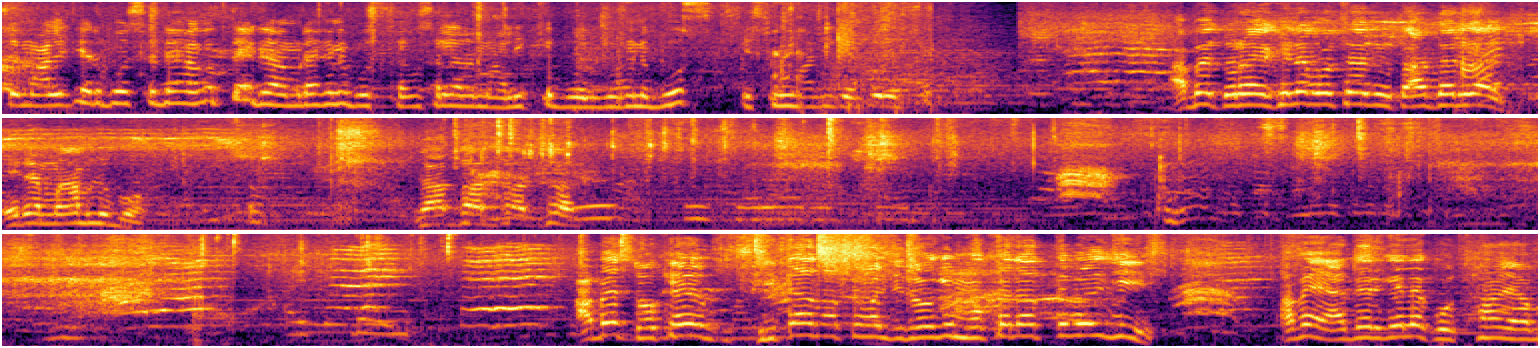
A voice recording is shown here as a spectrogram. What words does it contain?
সে মালিকের বসে দেখা করতে এটা আমরা এখানে বসে থাকব। শালার মালিককে বলব এখানে বস এসে মালিকের বলেছে আবে তোরা এখানে বসে আছো তাড়াতাড়ি আয়। এটা মাপ লুবো ধর ধর ধর ধর। আবে তোকে ফিতা ধরতে বলছি তোকে মুখে ধরতে বলছি? আবে এদের গেলে কোথায় যাব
